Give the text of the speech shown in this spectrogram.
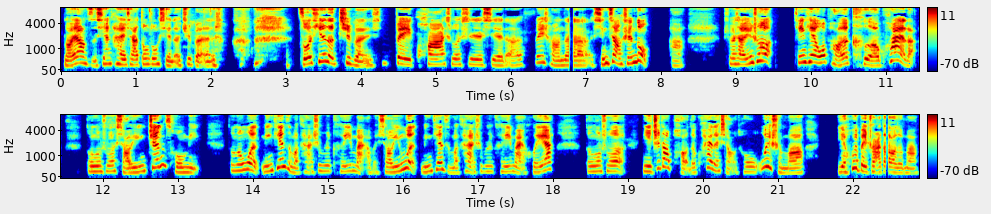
老样子，先看一下东东写的剧本。昨天的剧本被夸说是写的非常的形象生动啊。说小云说今天我跑的可快了，东东说小云真聪明。东东问：“明天怎么看？是不是可以买啊？”不，小云问：“明天怎么看？是不是可以买回呀？”东东说：“你知道跑得快的小偷为什么也会被抓到的吗？”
